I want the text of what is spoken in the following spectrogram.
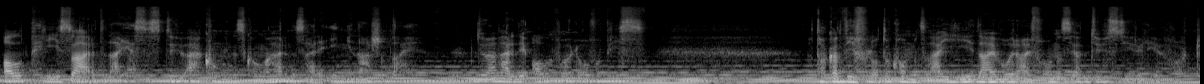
All pris og ære til deg, Jesus. Du er kongenes konge og herrenes herre. Ingen er som deg. Du er verdig all vår lov og pris. Og takk at vi får lov til å komme til deg, gi deg vår iPhone og si at du styrer livet vårt.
